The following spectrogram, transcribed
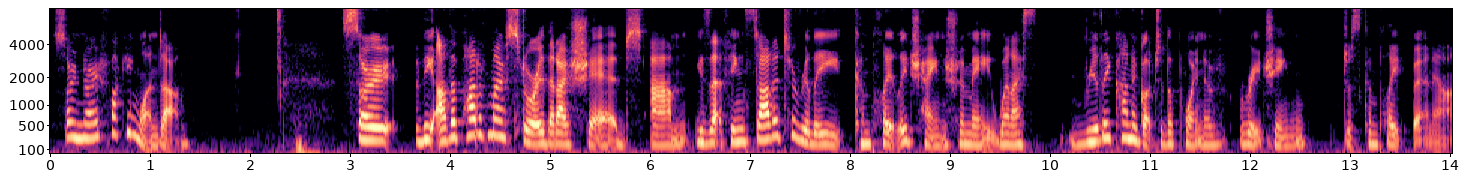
So no fucking wonder. So the other part of my story that I shared um, is that things started to really completely change for me when I really kind of got to the point of reaching just complete burnout.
